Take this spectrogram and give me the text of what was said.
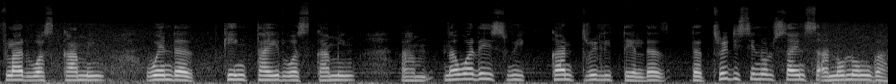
flood was coming when the king tide was coming um, nowadays we can't really tell. The, the traditional signs are no longer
